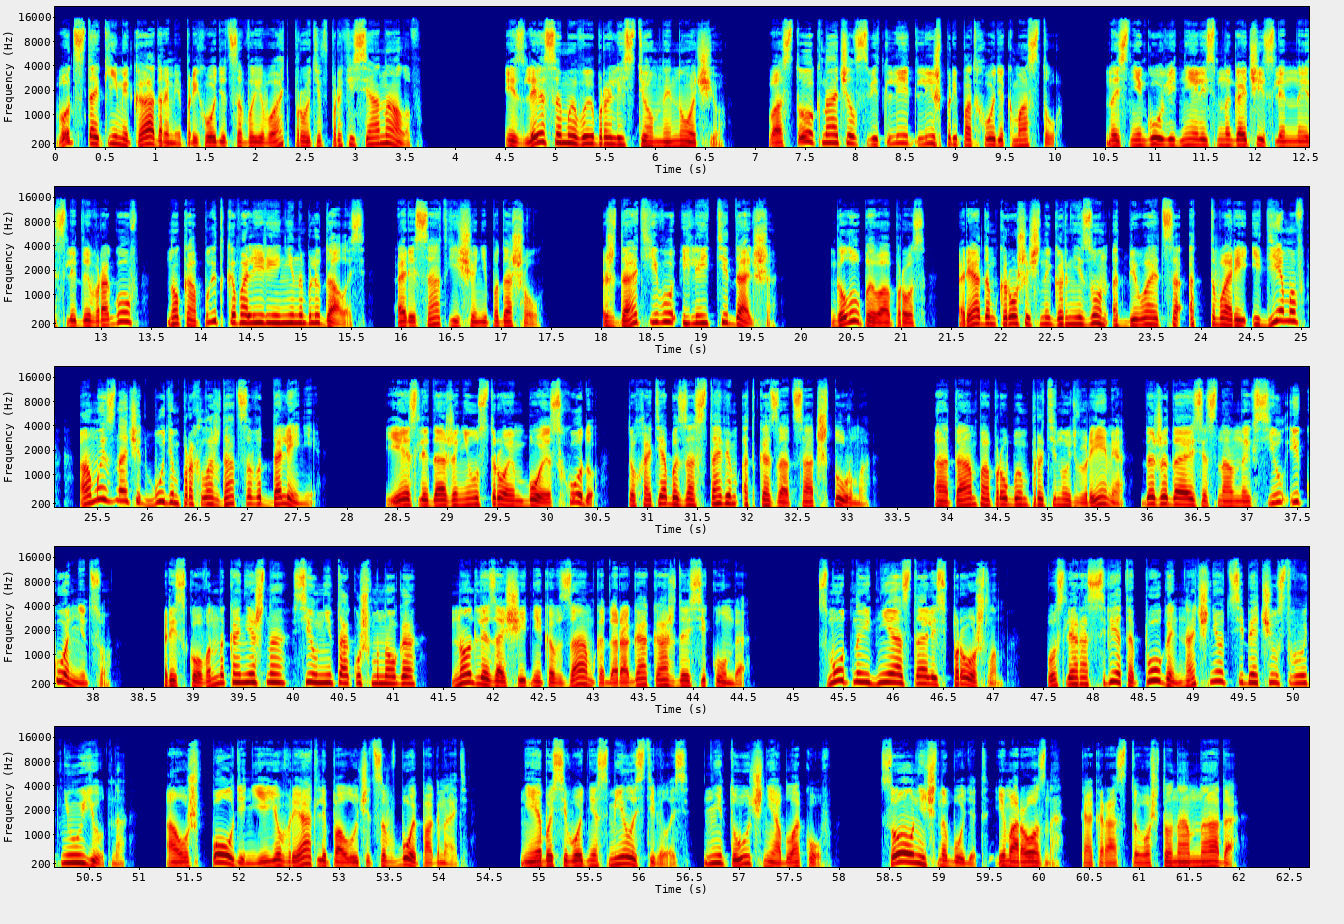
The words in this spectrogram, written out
Вот с такими кадрами приходится воевать против профессионалов. Из леса мы выбрались темной ночью. Восток начал светлеть лишь при подходе к мосту. На снегу виднелись многочисленные следы врагов, но копыт кавалерии не наблюдалось, а Рисат еще не подошел. Ждать его или идти дальше? Глупый вопрос, Рядом крошечный гарнизон отбивается от тварей и демов, а мы, значит, будем прохлаждаться в отдалении. Если даже не устроим боя сходу, то хотя бы заставим отказаться от штурма. А там попробуем протянуть время, дожидаясь основных сил и конницу. Рискованно, конечно, сил не так уж много, но для защитников замка дорога каждая секунда. Смутные дни остались в прошлом. После рассвета погонь начнет себя чувствовать неуютно – а уж в полдень ее вряд ли получится в бой погнать. Небо сегодня смилостивилось, ни туч, ни облаков. Солнечно будет и морозно, как раз то, что нам надо.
